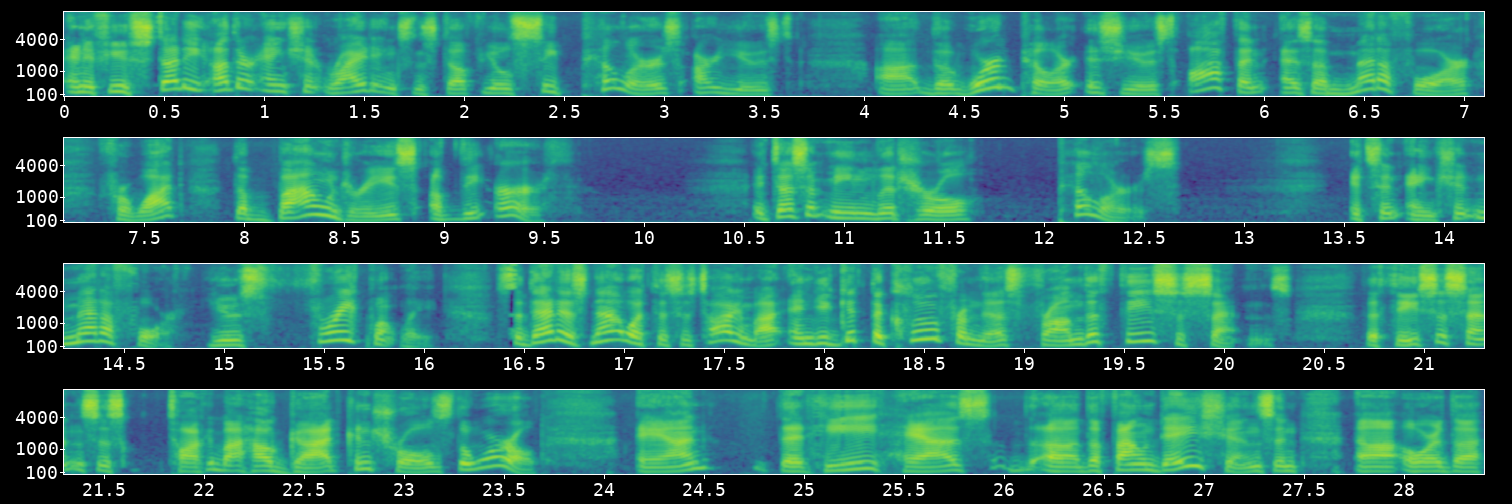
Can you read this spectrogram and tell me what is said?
And if you study other ancient writings and stuff, you'll see pillars are used. Uh, the word pillar is used often as a metaphor for what? The boundaries of the earth. It doesn't mean literal pillars. It's an ancient metaphor used frequently. So that is not what this is talking about. And you get the clue from this from the thesis sentence. The thesis sentence is talking about how God controls the world and that he has uh, the foundations and, uh, or the,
